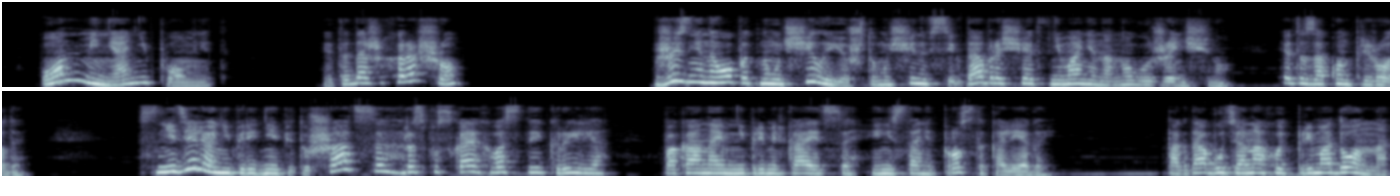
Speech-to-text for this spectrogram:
— «он меня не помнит. Это даже хорошо». Жизненный опыт научил ее, что мужчины всегда обращают внимание на новую женщину — это закон природы. С неделю они перед ней петушатся, распуская хвосты и крылья, пока она им не примелькается и не станет просто коллегой. Тогда, будь она хоть Примадонна,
